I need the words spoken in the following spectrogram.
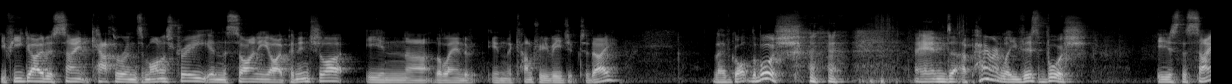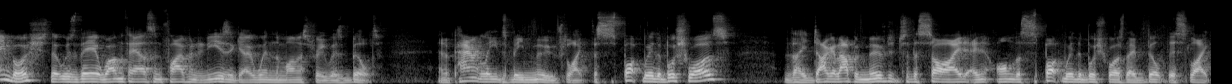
If you go to St. Catherine's Monastery in the Sinai Peninsula in uh, the land of, in the country of Egypt today, they've got the bush. and apparently this bush is the same bush that was there 1,500 years ago when the monastery was built. And apparently it's been moved. Like the spot where the bush was, they dug it up and moved it to the side. And on the spot where the bush was, they built this like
